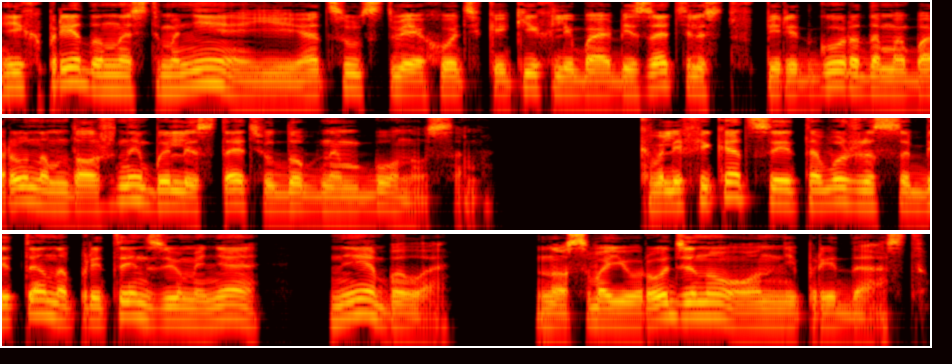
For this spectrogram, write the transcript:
Их преданность мне и отсутствие хоть каких-либо обязательств перед городом и бароном должны были стать удобным бонусом. Квалификации того же Сабитана претензий у меня не было, но свою родину он не предаст.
